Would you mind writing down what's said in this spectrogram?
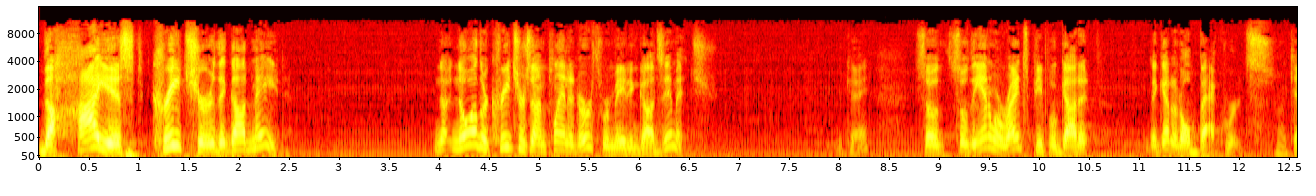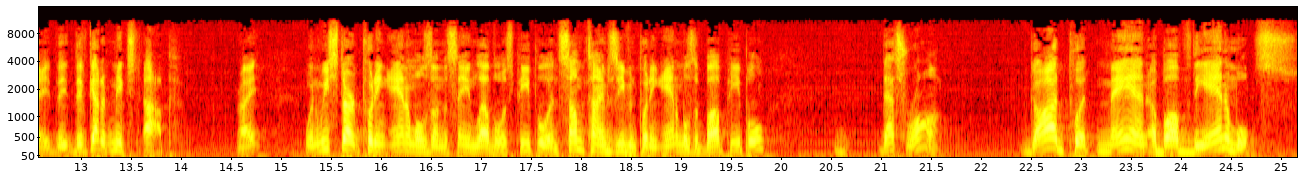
the highest creature that God made. No, no other creatures on planet Earth were made in God's image. Okay? So, so the animal rights people got it, they got it all backwards. Okay? They, they've got it mixed up. Right? When we start putting animals on the same level as people, and sometimes even putting animals above people, that's wrong. God put man above the animals.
